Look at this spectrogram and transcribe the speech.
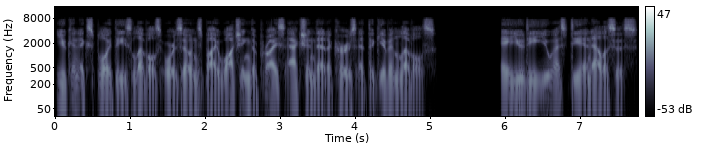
You can exploit these levels or zones by watching the price action that occurs at the given levels. AUD USD analysis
